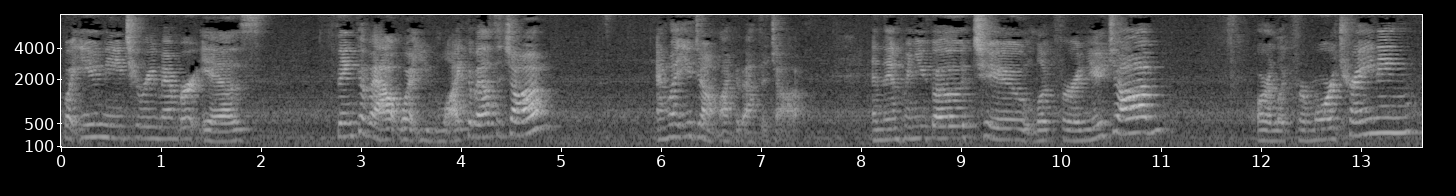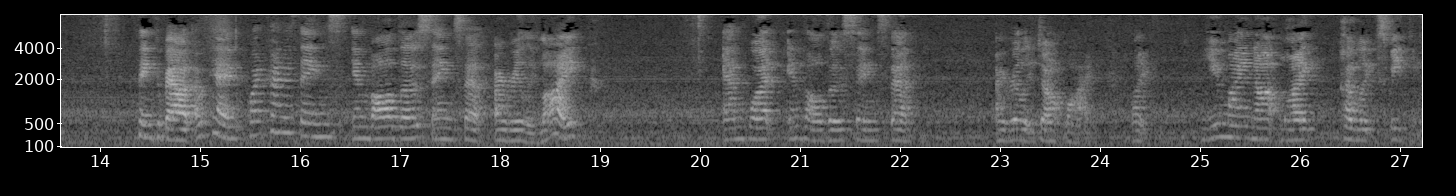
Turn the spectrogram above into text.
what you need to remember is think about what you like about the job and what you don't like about the job. And then when you go to look for a new job or look for more training, think about okay, what kind of things involve those things that I really like and what involve those things that I really don't like. Like you might not like public speaking.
